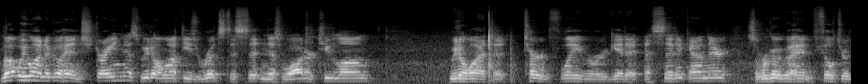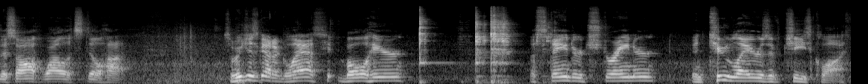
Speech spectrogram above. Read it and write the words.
But we want to go ahead and strain this. We don't want these roots to sit in this water too long. We don't want it to turn flavor or get acidic on there. So we're going to go ahead and filter this off while it's still hot. So we just got a glass bowl here, a standard strainer, and two layers of cheesecloth.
